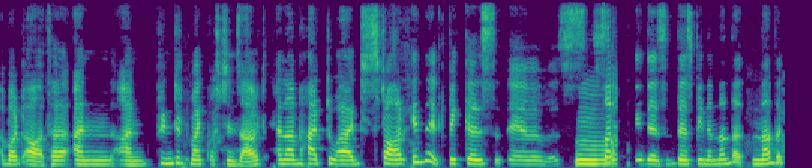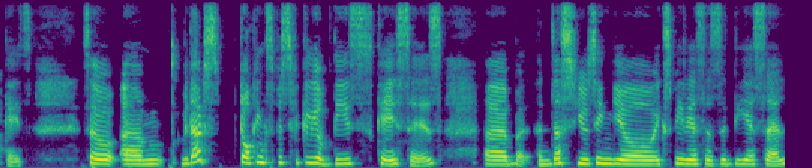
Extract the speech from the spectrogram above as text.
about Arthur and and printed my questions out, and I've had to add Star in it because uh, Mm. suddenly there's there's been another another case. So um, without talking specifically of these cases, uh, but and just using your experience as a DSL,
